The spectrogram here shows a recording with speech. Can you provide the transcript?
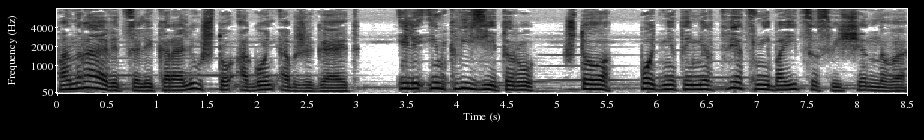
понравится ли королю, что огонь обжигает, или инквизитору, что поднятый мертвец не боится священного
